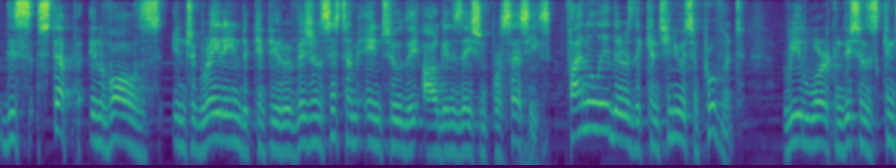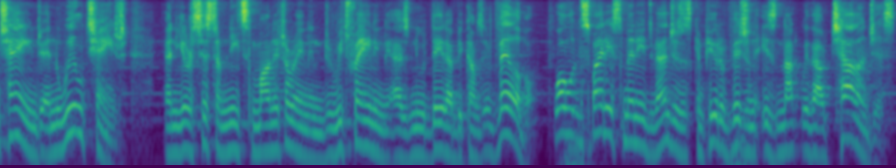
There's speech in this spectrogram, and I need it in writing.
This step involves integrating the computer vision system into the organization processes. Finally, there is the continuous improvement. Real-world conditions can change and will change, and your system needs monitoring and retraining as new data becomes available. Well, despite its many advantages, computer vision is not without challenges.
